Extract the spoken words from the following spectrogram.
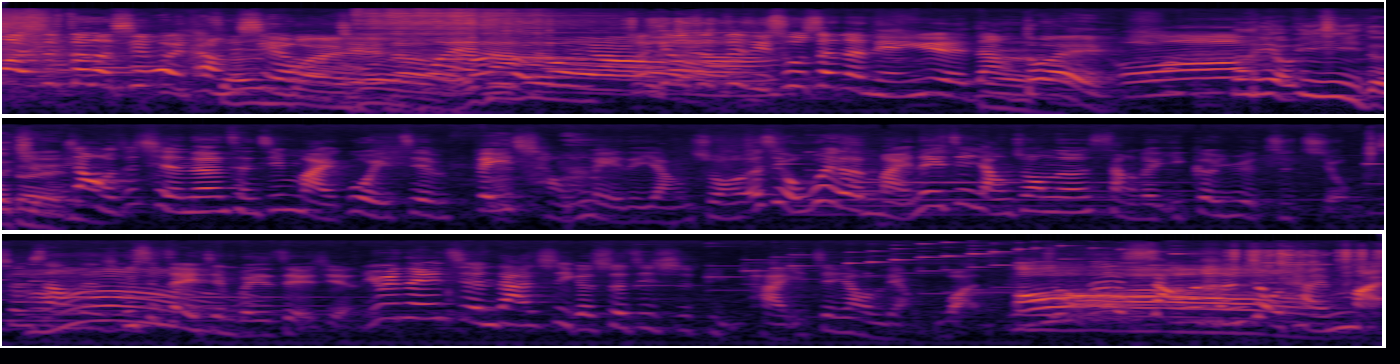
万是真的欣慰淌血，我觉得。对啊，的年月，这样子。对，哦，那很有意义的像我之前呢，曾经买过一件非常美的洋装，而且我为了买那件洋装呢，想了一个月之久。身上那不是这一件，不是这一件，因为那一件大概是一个设计师品牌，一件要两万，哦。所以我真的想了很久才买。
